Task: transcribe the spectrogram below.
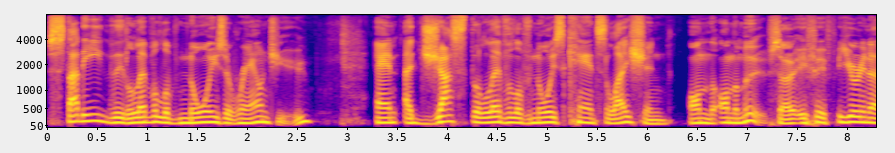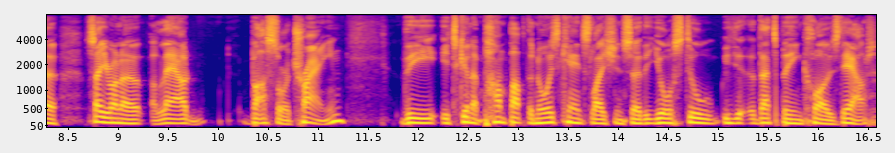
study the level of noise around you and adjust the level of noise cancellation on the on the move. So if, if you're in a say you're on a, a loud bus or a train, the it's going to pump up the noise cancellation so that you're still that's being closed out.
